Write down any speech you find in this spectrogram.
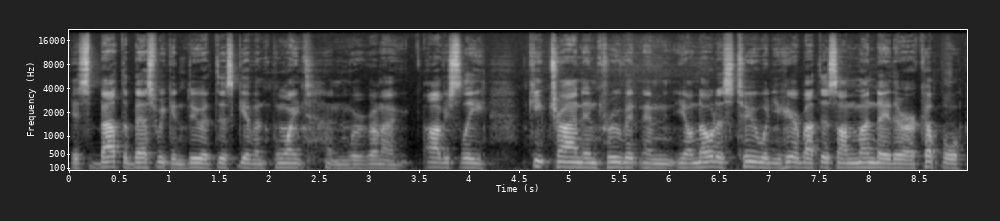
it's about the best we can do at this given point. And we're going to obviously keep trying to improve it. And you'll notice too when you hear about this on Monday, there are a couple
